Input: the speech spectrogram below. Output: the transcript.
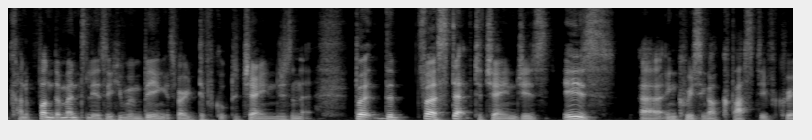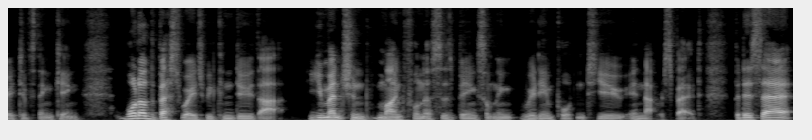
kind of fundamentally as a human being it's very difficult to change isn't it? But the first step to change is is uh, increasing our capacity for creative thinking. What are the best ways we can do that? You mentioned mindfulness as being something really important to you in that respect but is there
